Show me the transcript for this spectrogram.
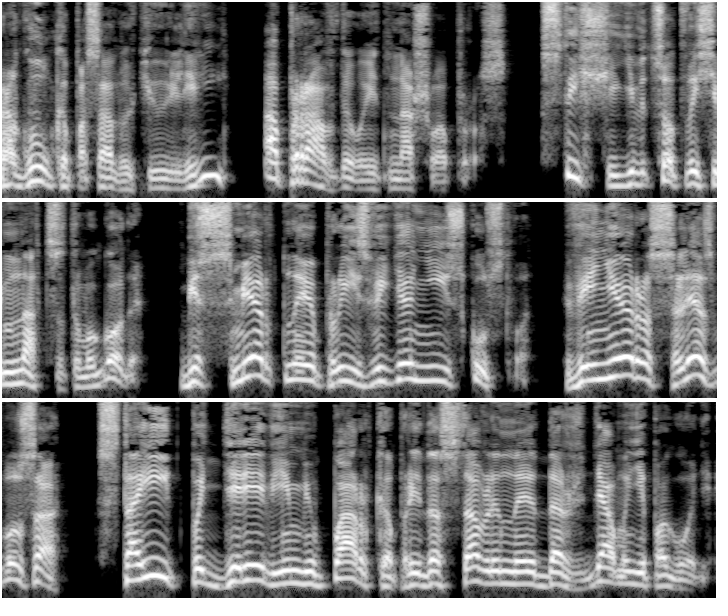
Прогулка по саду Тюильри оправдывает наш вопрос. С 1918 года бессмертное произведение искусства Венера с Лесбуса стоит под деревьями парка, предоставленная дождям и непогоде.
